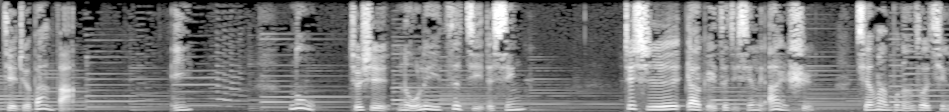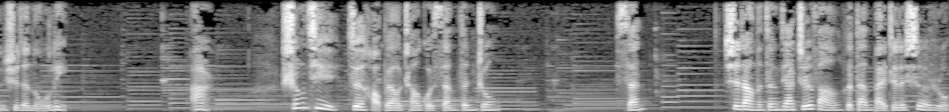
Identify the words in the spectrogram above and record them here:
解决办法：一，怒就是奴隶自己的心，这时要给自己心理暗示，千万不能做情绪的奴隶。二，生气最好不要超过三分钟。三。适当的增加脂肪和蛋白质的摄入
